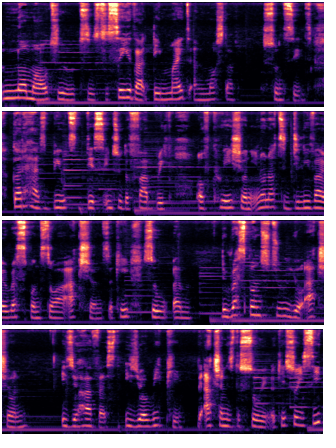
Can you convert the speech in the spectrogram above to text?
normal to to, to say that they might and must have sown seeds. God has built this into the fabric of creation in order to deliver a response to our actions. Okay, so um, the response to your action is your harvest, is your reaping. The action is the sowing. Okay, so you see,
